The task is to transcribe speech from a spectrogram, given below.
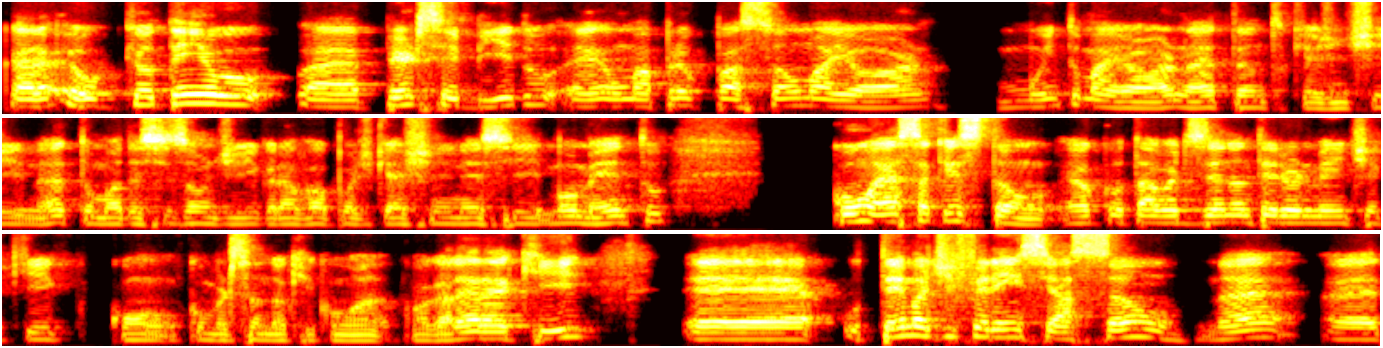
Cara, o que eu tenho é, percebido é uma preocupação maior, muito maior, né? Tanto que a gente né, tomou a decisão de gravar o podcast nesse momento, com essa questão. É o que eu estava dizendo anteriormente aqui, com, conversando aqui com a, com a galera, é que é, o tema diferenciação né, é,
